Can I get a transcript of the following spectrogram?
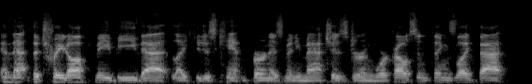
and that the trade-off may be that like you just can't burn as many matches during workouts and things like that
